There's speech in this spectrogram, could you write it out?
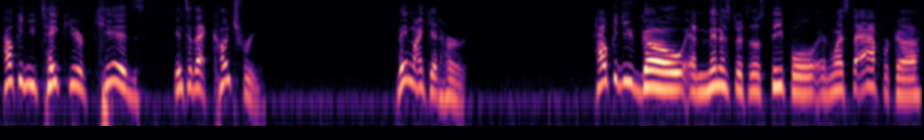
How can you take your kids into that country? They might get hurt. How could you go and minister to those people in West Africa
